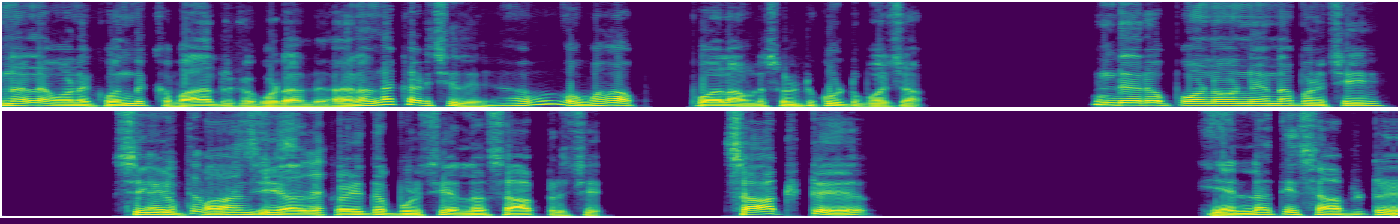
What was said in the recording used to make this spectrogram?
அதனால உனக்கு வந்து வால் இருக்கக்கூடாது அதனால தான் கடிச்சது. வா போகலாம் அப்படின்னு சொல்லிட்டு கூப்பிட்டு போச்சான். இந்த தடவை போன உடனே என்ன பண்ணுச்சு? சிங்கம் பாஞ்சி. அதை கழுத்தை பிடிச்சி எல்லாம் சாப்பிட்டுருச்சு. சாப்பிட்டுட்டு எல்லாத்தையும் சாப்பிட்டுட்டு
